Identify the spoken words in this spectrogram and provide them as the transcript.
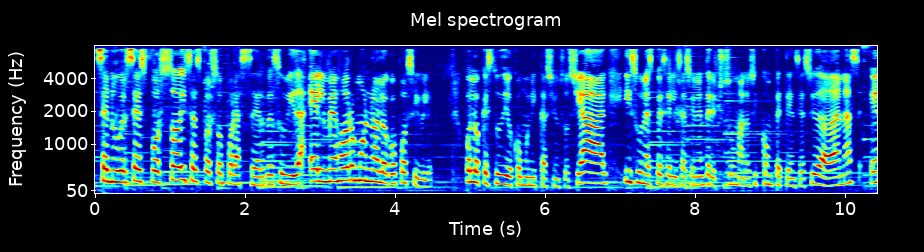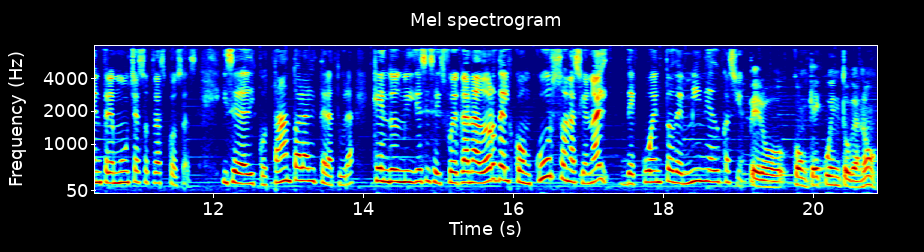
Senuber se esforzó y se esforzó por hacer de su vida el mejor monólogo posible por lo que estudió comunicación social, hizo una especialización en derechos humanos y competencias ciudadanas, entre muchas otras cosas, y se dedicó tanto a la literatura que en 2016 fue ganador del concurso nacional de cuento de mini educación. Pero, ¿con qué cuento ganó?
